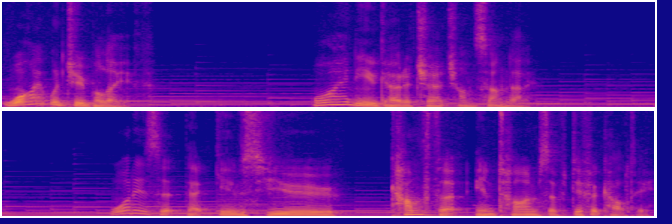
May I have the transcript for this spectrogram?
why would you believe? Why do you go to church on Sunday? What is it that gives you comfort in times of difficulty.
